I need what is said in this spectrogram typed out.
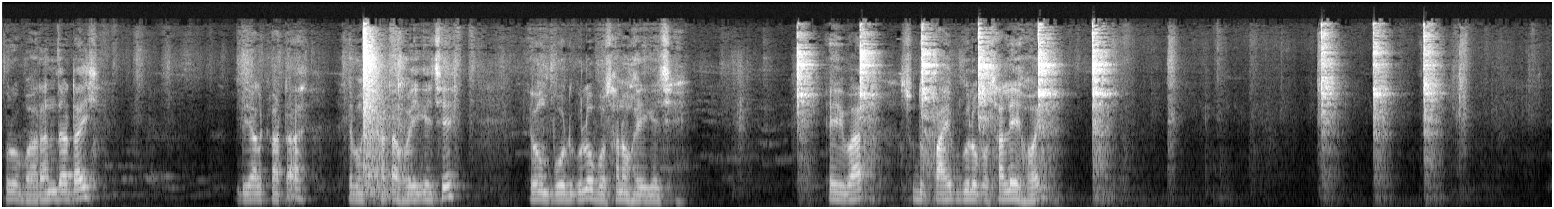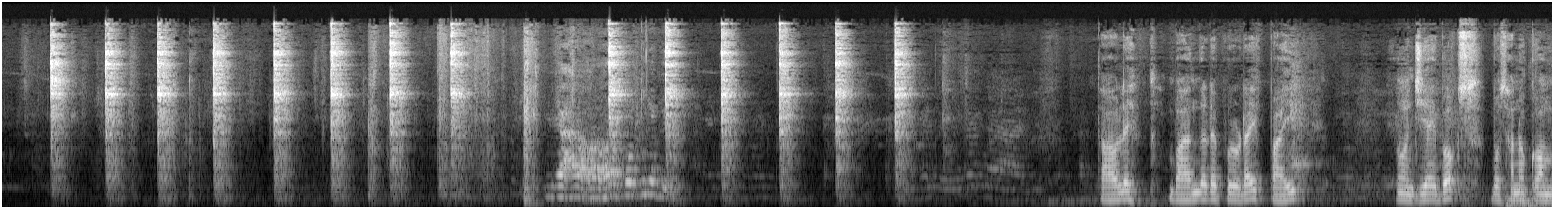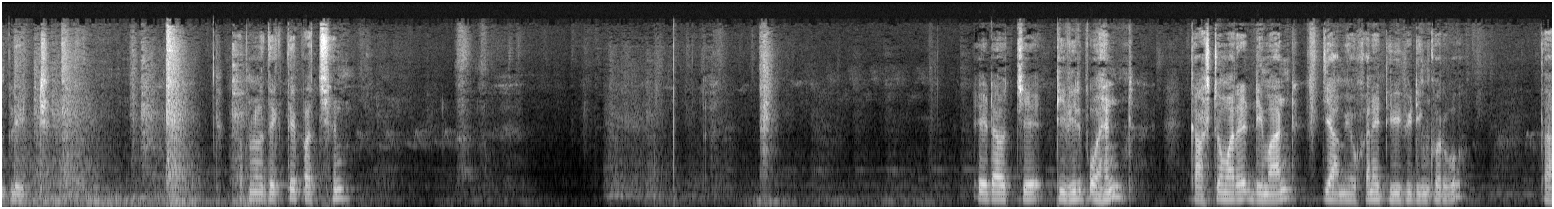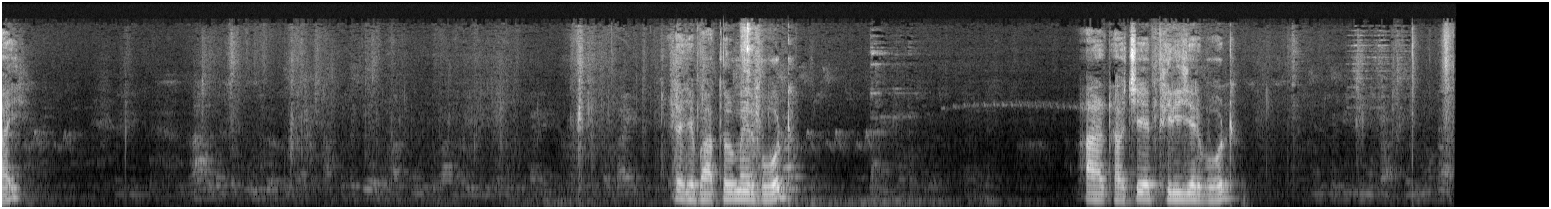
পুরো বারান্দাটাই দেয়াল কাটা এবং কাটা হয়ে গেছে এবং বোর্ডগুলো বসানো হয়ে গেছে। এইবার শুধু পাইপগুলো বসালেই হয়। তাহলে বারান্দাটা পুরোটাই পাইপ এবং জিআই বক্স বসানো কমপ্লিট আপনারা দেখতে পাচ্ছেন। এটা হচ্ছে টিভির পয়েন্ট। কাস্টমারের ডিমান্ড যে আমি ওখানে টিভি ফিটিং করব, তাই। এটা যে বাথরুমের বোর্ড, আর এটা হচ্ছে ফ্রিজের বোর্ড।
